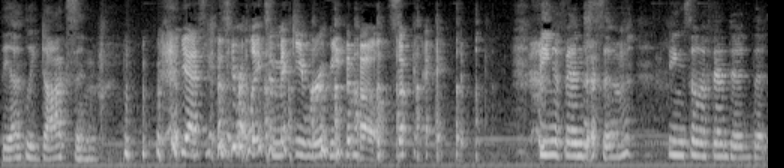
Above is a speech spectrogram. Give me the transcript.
The Ugly Dachshund. yes, because you relate to Mickey Rooney the most. Okay. being offensive, being so offended that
